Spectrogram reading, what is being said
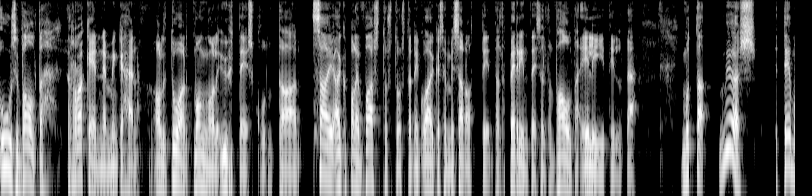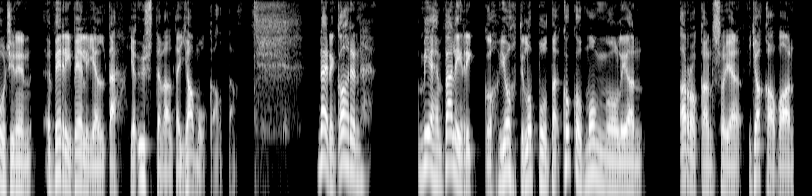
uusi valtarakenne, minkä hän oli tuonut mongoli-yhteiskuntaan, sai aika paljon vastustusta, niin kuin aikaisemmin sanottiin, tältä perinteiseltä valtaeliitiltä, mutta myös Temujinin veriveljeltä ja ystävältä Jamukalta. Näiden kahden miehen välirikko johti lopulta koko Mongolian arokansoja jakavaan,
